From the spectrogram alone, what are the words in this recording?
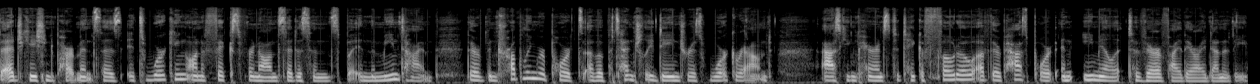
The Education Department says it's working on a fix for non citizens, but in the meantime, there have been troubling reports of a potentially dangerous workaround asking parents to take a photo of their passport and email it to verify their identity.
